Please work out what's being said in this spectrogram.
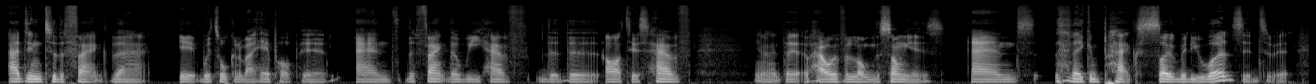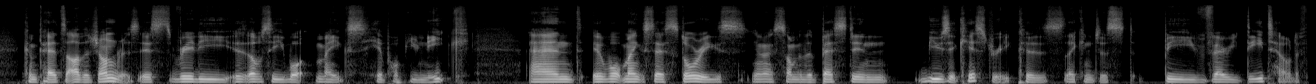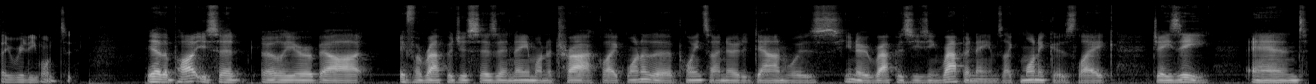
adding to the fact that it we're talking about hip hop here, and the fact that we have the the artists have, you know, the, however long the song is, and they can pack so many words into it compared to other genres. It's really is obviously what makes hip hop unique, and it what makes their stories, you know, some of the best in music history because they can just be very detailed if they really want to. Yeah, the part you said earlier about if a rapper just says their name on a track, like one of the points I noted down was, you know, rappers using rapper names like monikers like Jay Z. And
